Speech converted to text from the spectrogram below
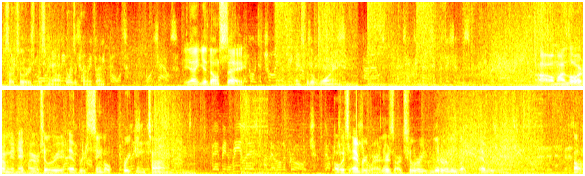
This artillery's pissing me off. Where's it coming from? Yeah, you don't say. Thanks for the warning. Oh my lord, I'm getting hit by artillery every single freaking time. Oh, it's everywhere. There's artillery literally like everywhere. Oh,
